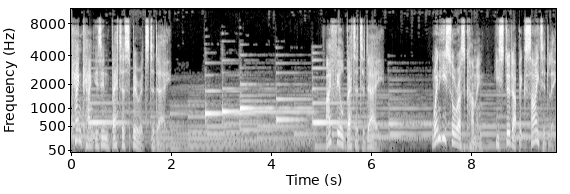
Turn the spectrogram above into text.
Kang Kang is in better spirits today. I feel better today. When he saw us coming, he stood up excitedly.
